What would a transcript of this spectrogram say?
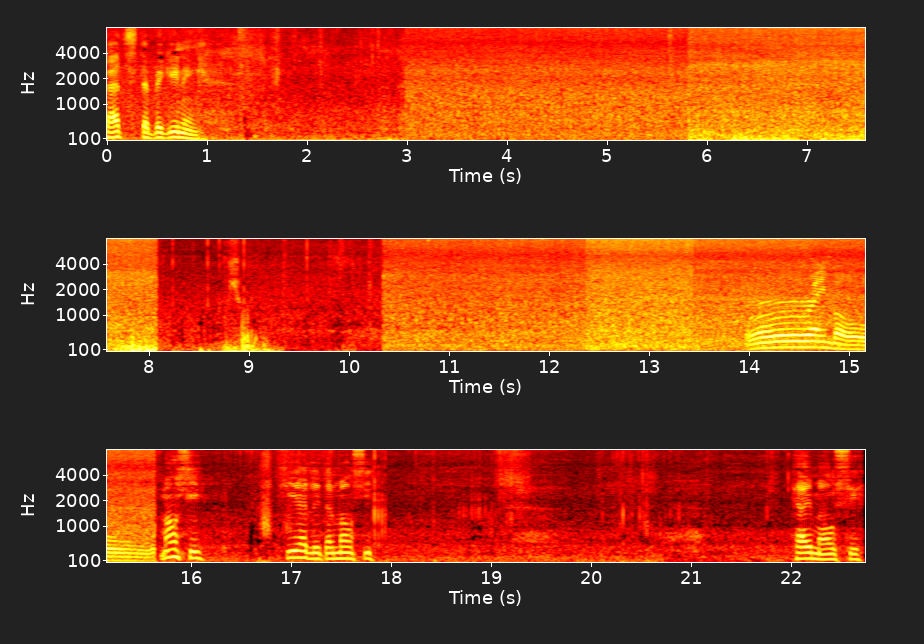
That's the beginning. Rainbow. Mousy. Here, little mousy. Hi, mousy.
